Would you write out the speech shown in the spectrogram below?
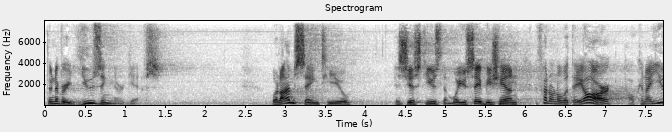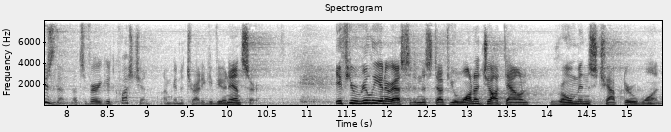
they're never using their gifts. What I'm saying to you is just use them. Well, you say, Bijan, if I don't know what they are, how can I use them? That's a very good question. I'm going to try to give you an answer. if you're really interested in this stuff, you'll want to jot down Romans chapter 1.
